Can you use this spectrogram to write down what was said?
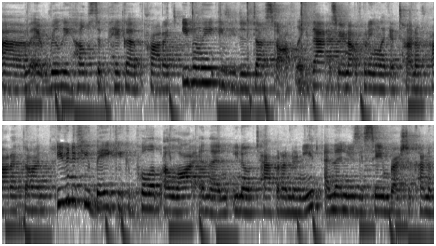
Um, it really helps to pick up product evenly, easy to dust off like that so you're not putting like a ton of product on. Even if you bake, you could pull up a lot and then, you know, tap it underneath and then use the same brush to kind of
